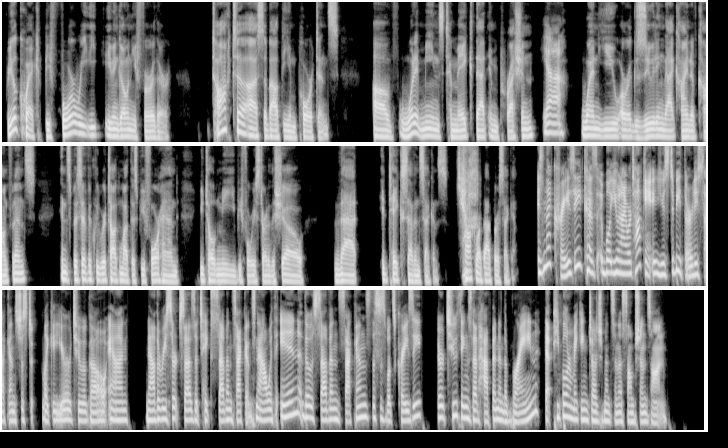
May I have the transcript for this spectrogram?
Real quick, before we even go any further, talk to us about the importance of what it means to make that impression. Yeah. When you are exuding that kind of confidence. And specifically, we are talking about this beforehand. You told me before we started the show that it takes seven seconds. Yeah. Talk about that for a second. Isn't that crazy? Because, well, you and I were talking, it used to be 30 seconds just like a year or two ago. And now the research says it takes seven seconds. Now, within those seven seconds, this is what's crazy. There are two things that happen in the brain that people are making judgments and assumptions on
